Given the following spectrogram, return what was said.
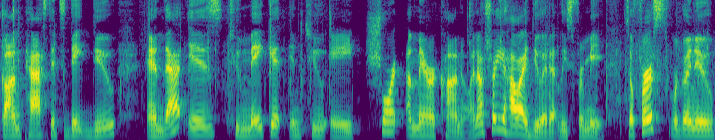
gone past its date due, and that is to make it into a short Americano. And I'll show you how I do it, at least for me. So first, we're going to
